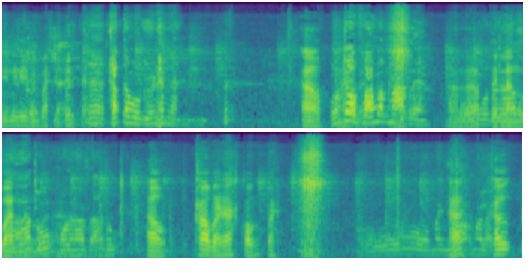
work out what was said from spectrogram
นี่นี่คือเป็นบัตรอยู่เนี่ยเออคัดตมูกอยู่นั่นนะอ้าวผมชอบฟังมากๆเลยอ่าแล้วโอ้โหเป็นรางวัลสาธุรางวัลโมทนาสาธุเอาเข้าไปนะของไปโอ้ไม่มีฮะของมาหลาย เขาเ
